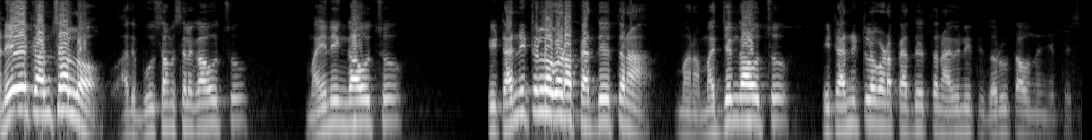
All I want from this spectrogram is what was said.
అనేక అంశాల్లో అది భూ సమస్యలు కావచ్చు మైనింగ్ కావచ్చు వీటన్నిటిలో కూడా పెద్ద ఎత్తున మన మద్యం కావచ్చు వీటన్నిటిలో కూడా పెద్ద ఎత్తున అవినీతి జరుగుతూ ఉందని చెప్పేసి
